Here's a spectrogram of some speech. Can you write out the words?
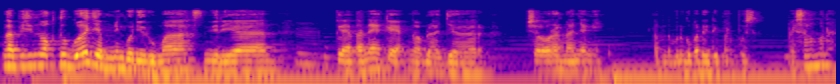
ngabisin waktu gue aja mending gue di rumah sendirian Hmm. kelihatannya kayak nggak belajar misal orang nanya nih teman-teman gue pada di perpus Faisal mana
